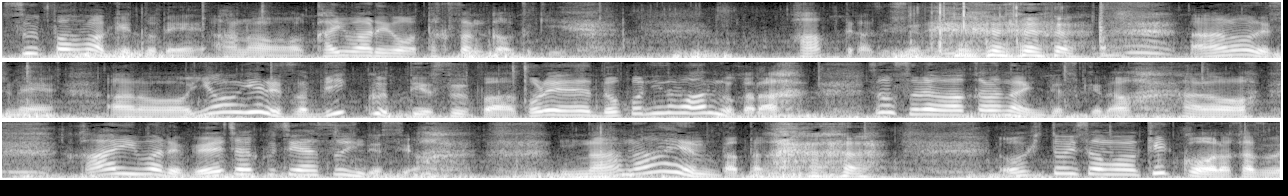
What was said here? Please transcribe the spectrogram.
スーパーマーケットであの貝割れをたくさん買うときは？って感じですよね。あのですねあのイオン系列のビッグっていうスーパーこれどこにでもあるのかな？ちょっとそれは分からないんですけどあの貝割れめちゃくちゃ安いんですよ。7円だったかな？お一人様は結構な数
